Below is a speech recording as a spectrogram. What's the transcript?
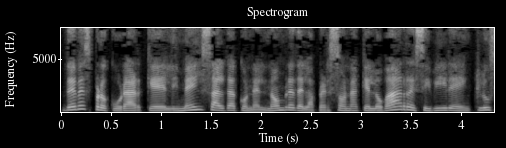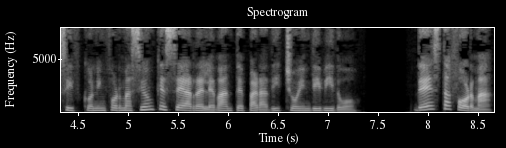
debes procurar que el email salga con el nombre de la persona que lo va a recibir e inclusive con información que sea relevante para dicho individuo. De esta forma,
